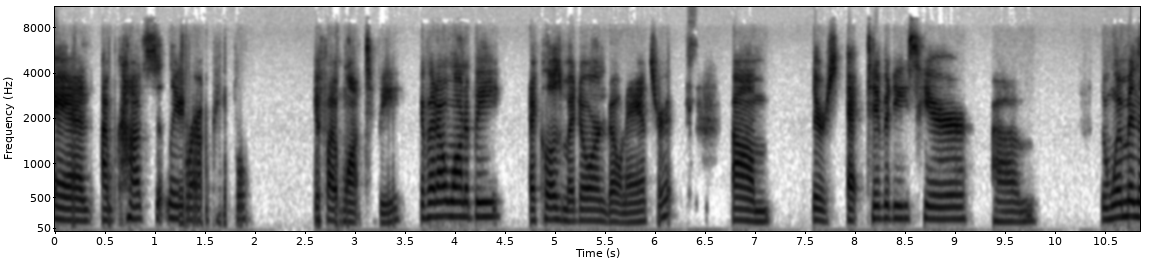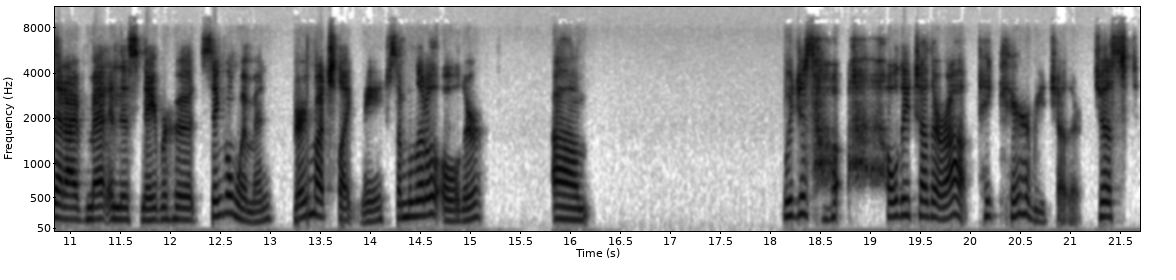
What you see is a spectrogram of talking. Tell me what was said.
And I'm constantly around people if I want to be. If I don't want to be, I close my door and don't answer it. Um, there's activities here. Um, the women that I've met in this neighborhood, single women, very much like me, some a little older, um, we just ho- hold each other up, take care of each other. Just,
